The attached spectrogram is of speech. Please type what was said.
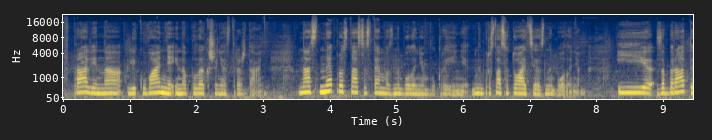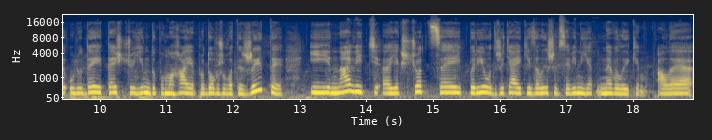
в праві на лікування і на полегшення страждань. У нас непроста система знеболенням в Україні, непроста ситуація знеболенням і забирати у людей те, що їм допомагає продовжувати жити. І навіть е, якщо цей період життя, який залишився, він є невеликим, але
